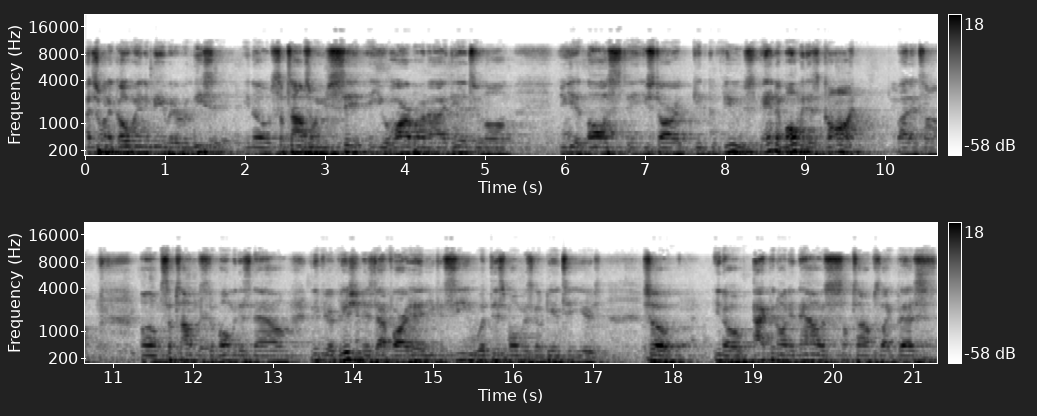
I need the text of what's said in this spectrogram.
I just want to go in and be able to release it. You know, sometimes when you sit and you harbor on an idea too long, you get lost and you start getting confused. And the moment is gone by that time. Um, sometimes the moment is now, and if your vision is that far ahead, you can see what this moment is going to be in 10 years. So, you know, acting on it now is sometimes like best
